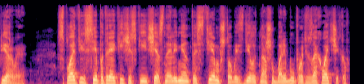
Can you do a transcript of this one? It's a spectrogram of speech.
первое, сплотить все патриотические и честные элементы с тем, чтобы сделать нашу борьбу против захватчиков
